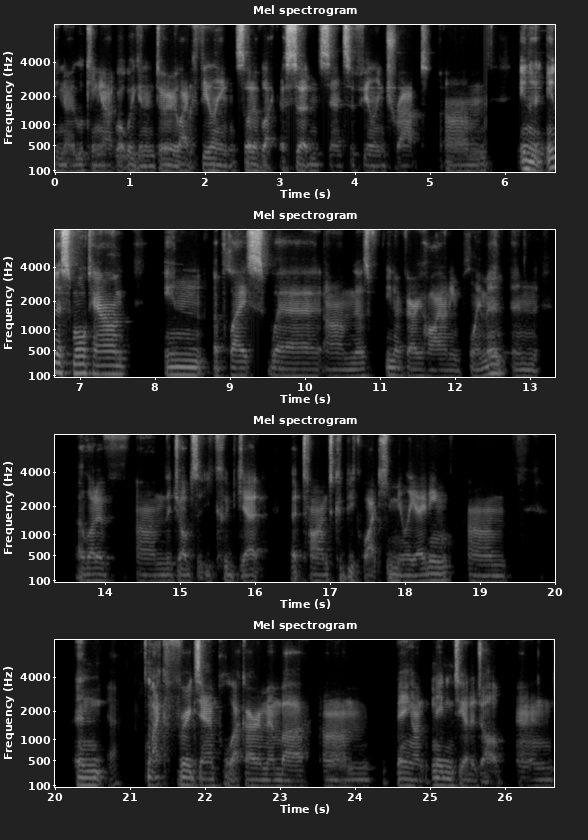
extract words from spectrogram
you know, looking at what we're going to do, like feeling sort of like a certain sense of feeling trapped um, in a in a small town in a place where um, there's you know very high unemployment and a lot of um, the jobs that you could get at times could be quite humiliating. Um, and yeah. like for example, like I remember um, being on needing to get a job and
